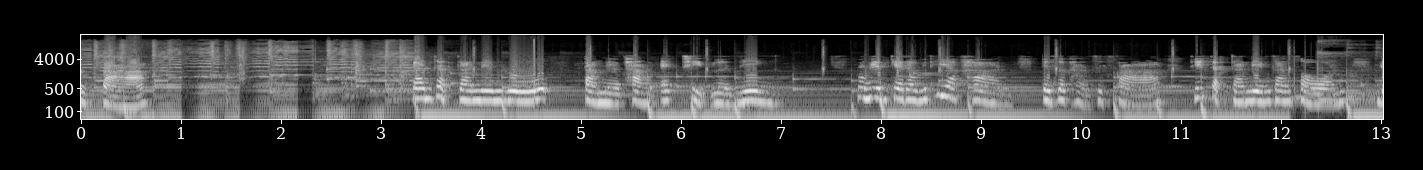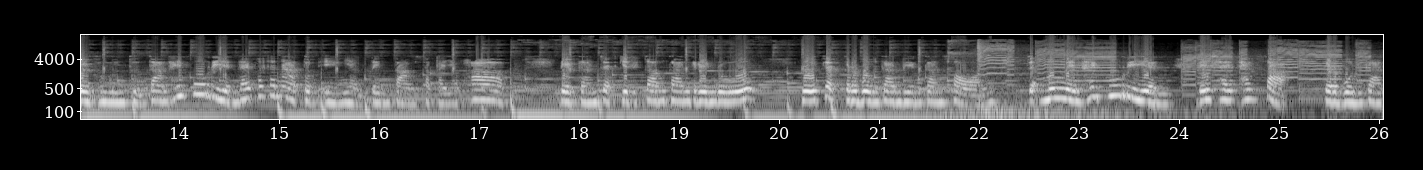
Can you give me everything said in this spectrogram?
ศึกษา การจัดการเรียนรู้ตามแนวทาง Active Learning โรงเรียนแกดำวิทยาคาร เป็นสถานศึกษาที่จัดการเรียนการสอน โดยคำนึงถึงการให้ผู้เรียนได้พัฒนาตนเองอย่างเต็มตามศักยภาพ โดยการจัดกิจกรรมการเรียนรู้ หรือจัดกระบวนการเรียนการสอน จะมุ่งเน้นให้ผู้เรียนได้ใช้ทักษะ กระบวนการ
